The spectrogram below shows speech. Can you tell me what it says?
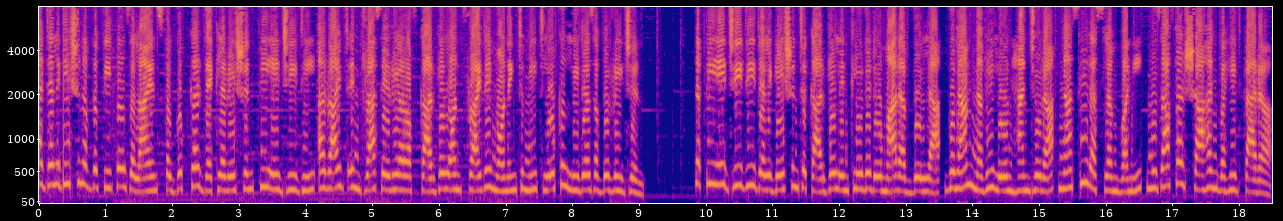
A delegation of the People's Alliance for Gupkar Declaration PAGD arrived in Dras area of Kargil on Friday morning to meet local leaders of the region. The PAGD delegation to Kargil included Omar Abdullah, Ghulam Nabi Lon Hanjura, Nasir Aslam Wani, Muzaffar Shahan Wahid Para.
